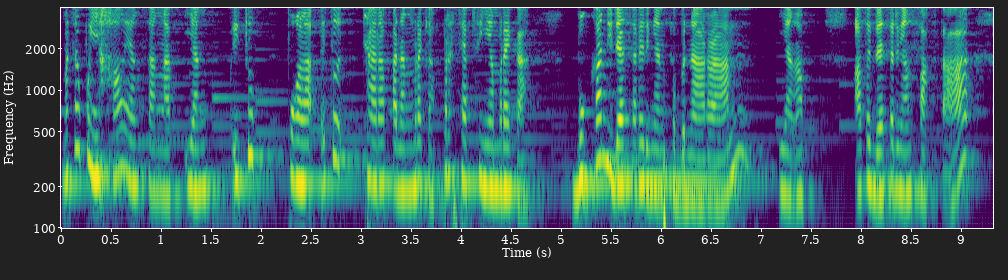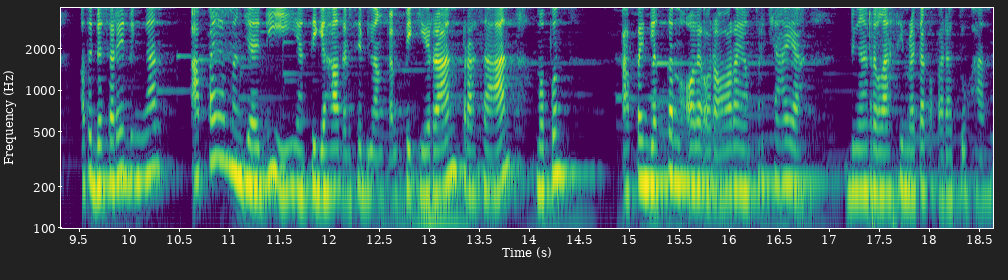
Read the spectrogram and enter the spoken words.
mereka punya hal yang sangat yang itu pola itu cara pandang mereka, persepsinya mereka, bukan didasari dengan kebenaran yang atau didasari dengan fakta atau didasari dengan apa yang menjadi yang tiga hal tadi saya bilangkan pikiran, perasaan maupun apa yang dilakukan oleh orang-orang yang percaya dengan relasi mereka kepada Tuhan.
